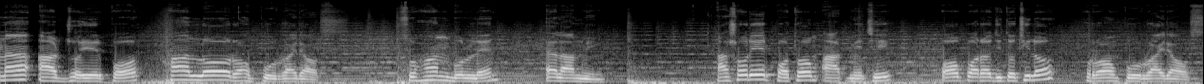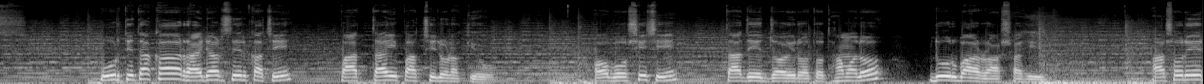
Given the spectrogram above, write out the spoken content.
টানা আর জয়ের পর হারল রংপুর রাইডার্স। সোহান বললেন অ্যালার্মিং আসরের প্রথম আট ম্যাচে অপরাজিত ছিল রংপুর রাইডার্স। উড়তে থাকা রাইডার্সের কাছে পাত্তাই পাচ্ছিল না কেউ। অবশেষে তাদের জয়রত থামাল দুর্বার রাজশাহী। আসরের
